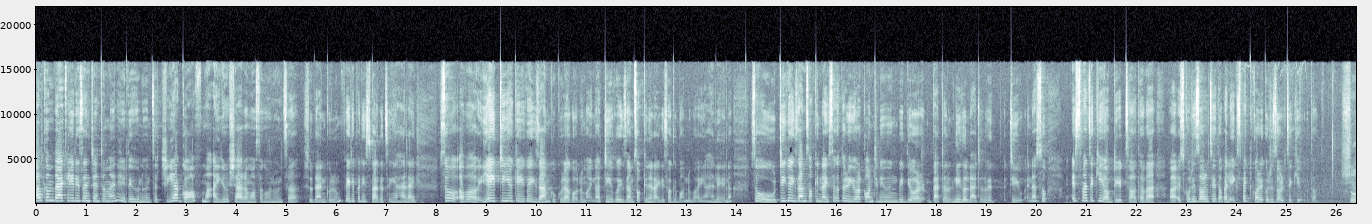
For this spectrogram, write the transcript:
welcome back ladies and gentlemen हेर्दै हुनुहुन्छ चिया गफ। म आयुषा र मसँग हुनुहुन्छ सुदान गुरुङ। फेरि पनि स्वागत छ यहाँलाई। सो अब यही टियुकेको इक्जामको कुरा गरौँ होइन? टियुको इक्जाम सकिन लागिसक्यो भन्नुभयो यहाँले होइन? सो टीको इक्जाम सकिन लागिसक्यो तर you're continuing with your battle legal battle with TU होइन? सो यसमा चाहिँ के अपडेट छ अथवा यसको रिजल्ट चाहिँ तपाईँले एक्सपेक्ट गरेको रिजल्ट चाहिँ के हो त? सो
